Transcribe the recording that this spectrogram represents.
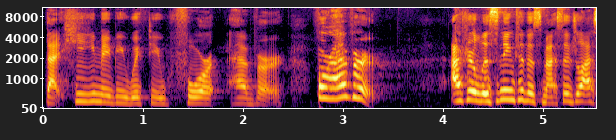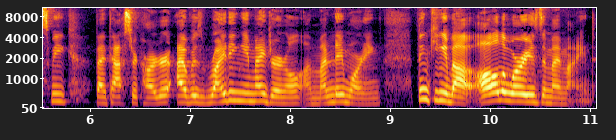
that he may be with you forever. Forever. After listening to this message last week by Pastor Carter, I was writing in my journal on Monday morning, thinking about all the worries in my mind.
